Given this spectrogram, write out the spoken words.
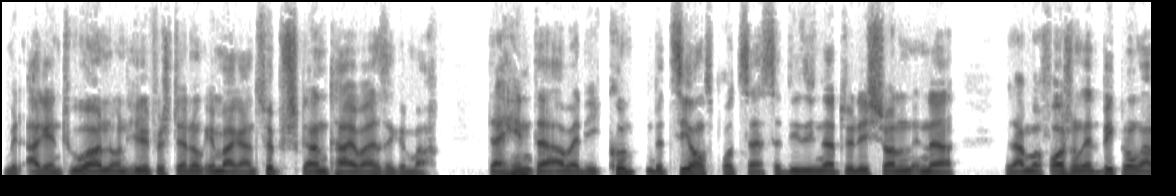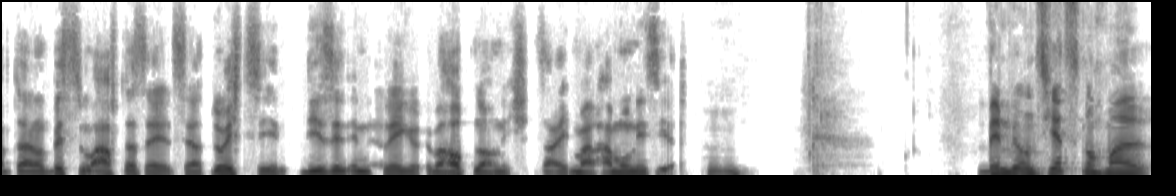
mit Agenturen und Hilfestellung immer ganz hübsch dann teilweise gemacht. Dahinter aber die Kundenbeziehungsprozesse, die sich natürlich schon in der sagen wir Forschung und Entwicklung Abteilung bis zum After Sales ja durchziehen, die sind in der Regel überhaupt noch nicht, sage ich mal, harmonisiert. Mhm. Wenn wir uns jetzt nochmal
